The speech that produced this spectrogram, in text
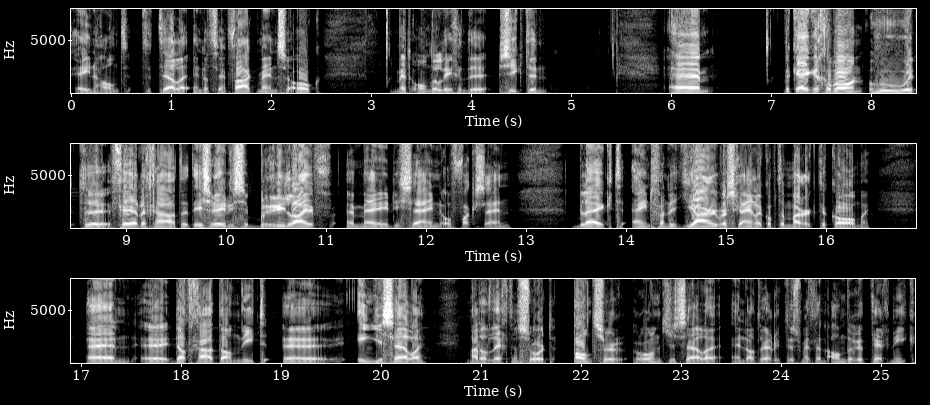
één hand te tellen. En dat zijn vaak mensen ook met onderliggende ziekten. Ehm kijken gewoon hoe het uh, verder gaat. Het Israëlische Brilife medicijn of vaccin blijkt eind van het jaar waarschijnlijk op de markt te komen. En uh, dat gaat dan niet in je cellen, maar dat legt een soort panzer rond je cellen. En dat werkt dus met een andere techniek.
